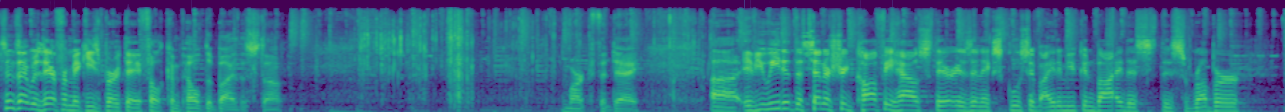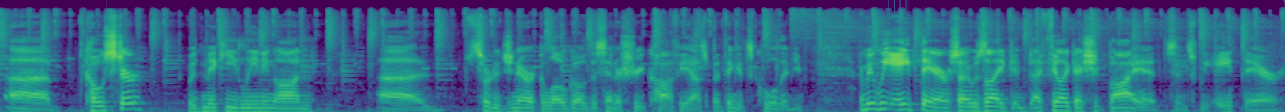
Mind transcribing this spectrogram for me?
Since I was there for Mickey's birthday, I felt compelled to buy the stuff. Mark the day. Uh, if you eat at the Center Street Coffee House, there is an exclusive item you can buy. This this rubber uh, coaster with Mickey leaning on uh, sort of generic logo of the Center Street Coffee House. But I think it's cool that you I mean, we ate there, so I was like, I feel like I should buy it since we ate there.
